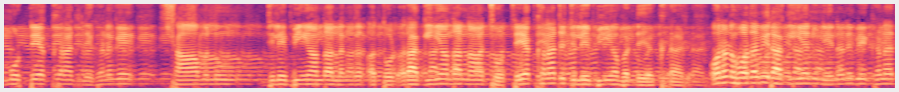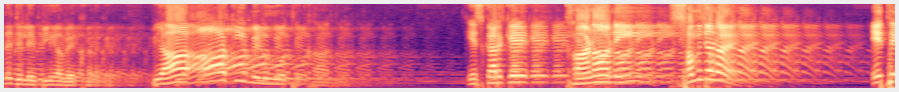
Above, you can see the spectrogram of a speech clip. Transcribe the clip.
ਮੋਟੇ ਅੱਖਰਾਂ 'ਚ ਲਿਖਣਗੇ ਸ਼ਾਮ ਨੂੰ ਜਲੇਬੀਆਂ ਦਾ ਲੰਗਰ ਅ, ਰਾਗੀਆਂ ਦਾ ਨਾਂ ਛੋਟੇ ਅੱਖਰਾਂ 'ਚ ਜਲੇਬੀਆਂ ਵੱਡੇ ਅੱਖਰਾਂ 'ਚ। ਉਹਨਾਂ ਨੂੰ ਪਤਾ ਵੀ ਰਾਗੀਆਂ ਨੂੰ ਨਹੀਂ ਇਹਨਾਂ ਨੇ ਵੇਖਣਾ ਤੇ ਜਲੇਬੀਆਂ ਵੇਖਣਗੇ। ਵੀ ਆ ਆ ਕੀ ਮਿਲੂ ਉੱਥੇ ਖਾਣ ਨੂੰ? ਇਸ ਕਰਕੇ ਖਾਣਾ ਨਹੀਂ ਸਮਝਣਾ ਹੈ। ਇੱਥੇ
